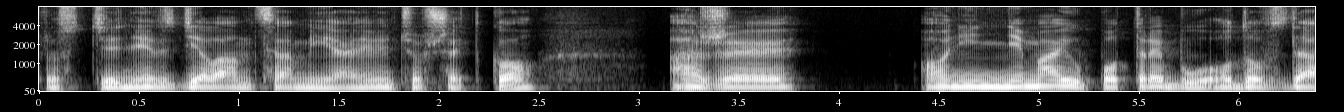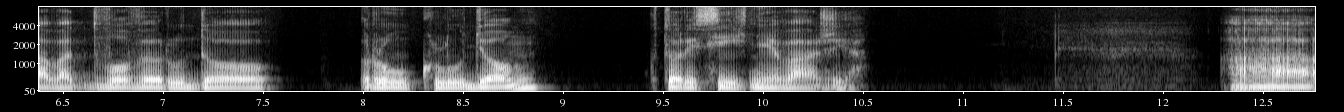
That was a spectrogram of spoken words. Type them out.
proste nevzdelancami a neviem čo všetko. A že oni nemajú potrebu odovzdávať dôveru do rúk ľuďom, ktorí si ich nevážia. A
